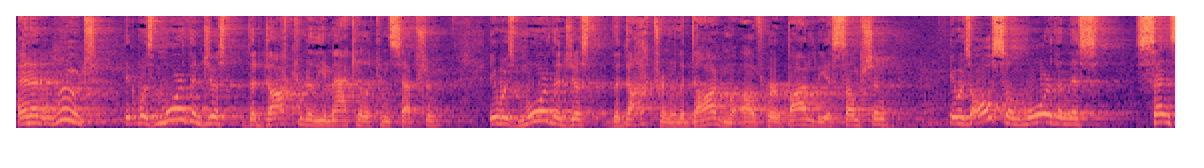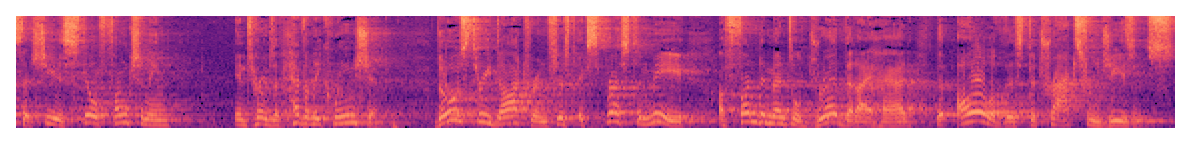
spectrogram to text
And at root, it was more than just the doctrine of the Immaculate Conception. It was more than just the doctrine or the dogma of her bodily assumption. It was also more than this sense that she is still functioning in terms of heavenly queenship. Those three doctrines just expressed to me a fundamental dread that I had that all of this detracts from Jesus.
